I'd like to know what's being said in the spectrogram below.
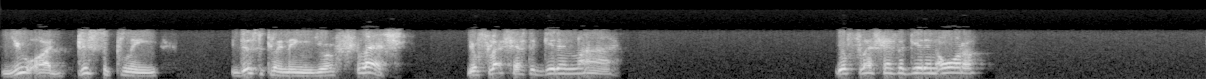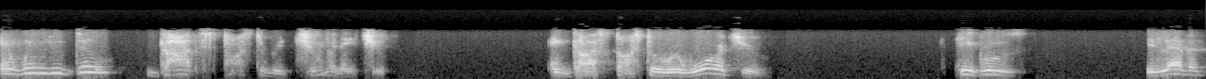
you are disciplining disciplining your flesh. Your flesh has to get in line. Your flesh has to get in order. And when you do, God starts to rejuvenate you. And God starts to reward you. Hebrews 11,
